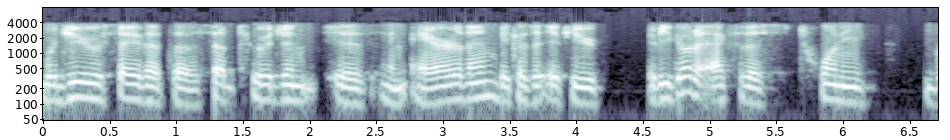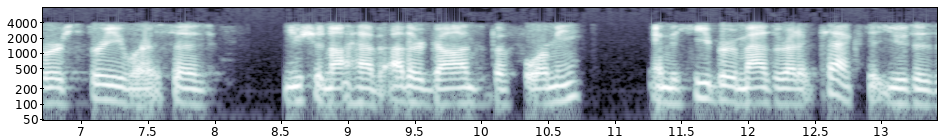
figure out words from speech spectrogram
would you say that the Septuagint is in error then? Because if you, if you go to Exodus 20, verse 3, where it says, You should not have other gods before me, in the Hebrew Masoretic text, it uses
